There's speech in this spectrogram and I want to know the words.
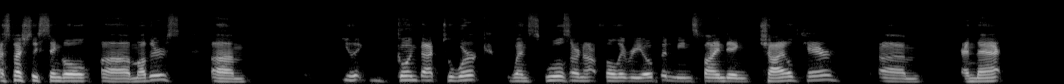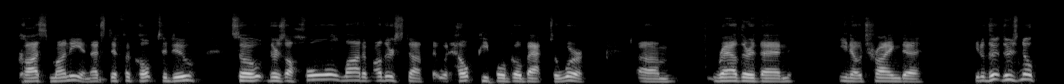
especially single uh, mothers. Um, you, going back to work when schools are not fully reopened means finding childcare, um, and that costs money, and that's difficult to do. So there's a whole lot of other stuff that would help people go back to work, um, rather than, you know, trying to, you know, there, there's no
